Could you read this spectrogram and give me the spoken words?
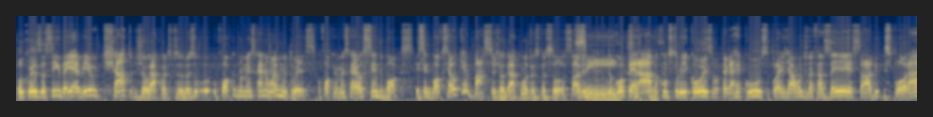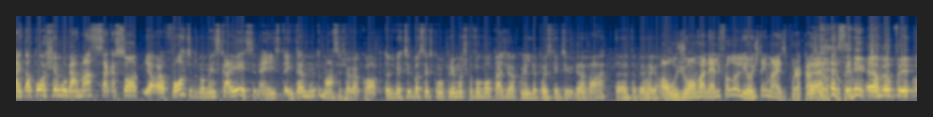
Ou coisa assim, daí é meio chato de jogar com outras pessoas. Mas o, o foco do No Man's Sky não é muito esse. O foco do No Man's Sky é o sandbox. E sandbox é o que é basta jogar com outras pessoas, sabe? Sim, Tu cooperar pra construir coisas, pra pegar recurso, planejar onde vai fazer, sabe? Explorar e tal. Pô, achei um lugar massa, saca só. E é, é o forte do No Man's Sky esse, né? Isso- então é muito massa jogar co-op. Tô divertido bastante com o primo, acho que eu vou voltar a jogar com ele depois que a gente gravar. Tá, tá bem legal. Ó, o João Vanelli falou ali, hoje tem mais, por acaso é, É, o teu sim, primo. é o meu primo.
